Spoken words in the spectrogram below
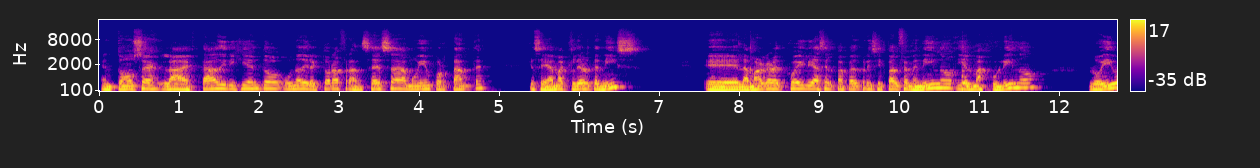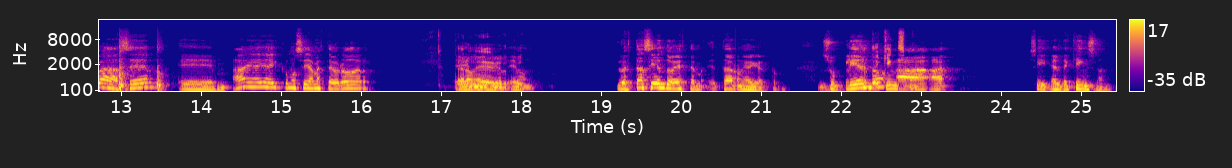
Entonces la está dirigiendo una directora francesa muy importante que se llama Claire Denis. Eh, la Margaret Qualley hace el papel principal femenino y el masculino lo iba a hacer. Eh, ay, ay, ay, ¿cómo se llama este brother? Taron Egerton. lo está haciendo este, Taron Egerton supliendo el de a, Sí, el de Kingsman.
